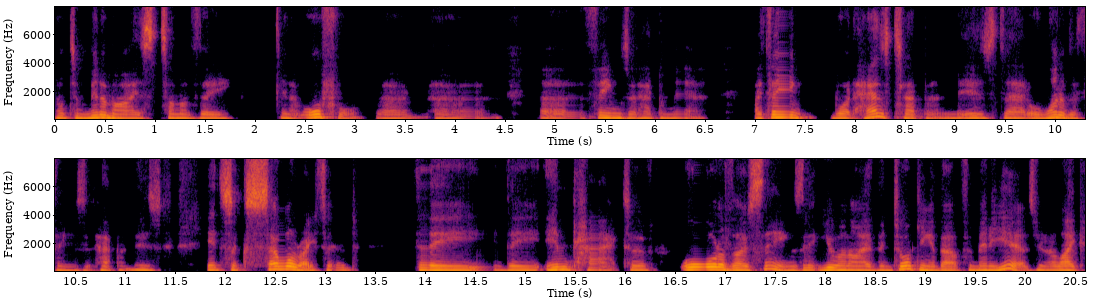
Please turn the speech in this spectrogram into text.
not to minimize some of the you know awful uh, uh, uh things that happen there. I think what has happened is that, or one of the things that happened is it's accelerated the, the impact of all of those things that you and I have been talking about for many years, you know, like,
